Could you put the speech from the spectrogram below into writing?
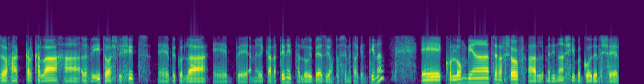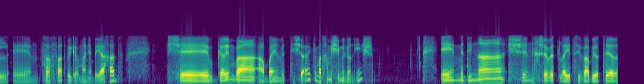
זו הכלכלה הרביעית או השלישית בגודלה באמריקה הלטינית, תלוי באיזה יום תופסים את ארגנטינה. קולומביה, צריך לחשוב על מדינה שהיא בגודל של צרפת וגרמניה ביחד, שגרים בה 49, כמעט 50 מיליון איש. אה, מדינה שנחשבת ליציבה ביותר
